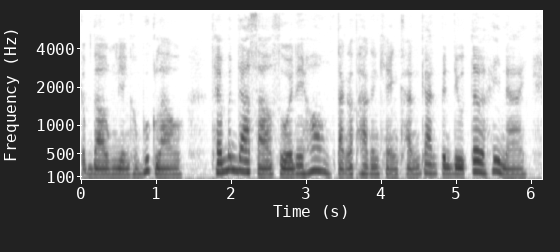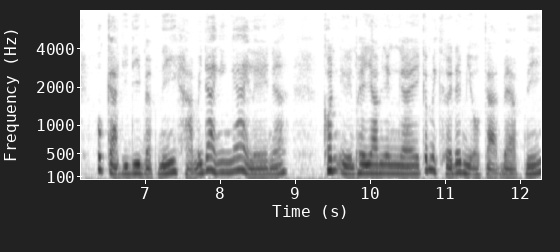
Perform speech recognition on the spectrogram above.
กับดาวโรงเรียนของพวกเรา แถมบรรดาสาวสวยในห้องต่างก็พากันแข่งขันการเป็นติวเตอร์ให้นาย โอกาสดีๆ แบบนี้หาไม่ได้ง่าย ๆ เลยนะ คนอื่นพยายามยังไงก็ไม่เคยได้มีโอกาสแบบนี้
